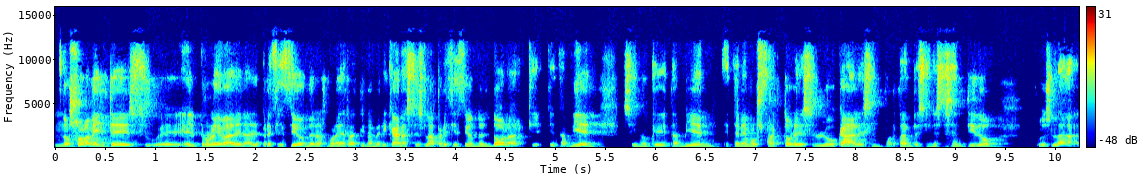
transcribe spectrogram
no solamente es eh, el problema de la depreciación de las monedas latinoamericanas, es la apreciación del dólar, que, también, sino que también tenemos factores locales importantes. Y en este sentido, pues la,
